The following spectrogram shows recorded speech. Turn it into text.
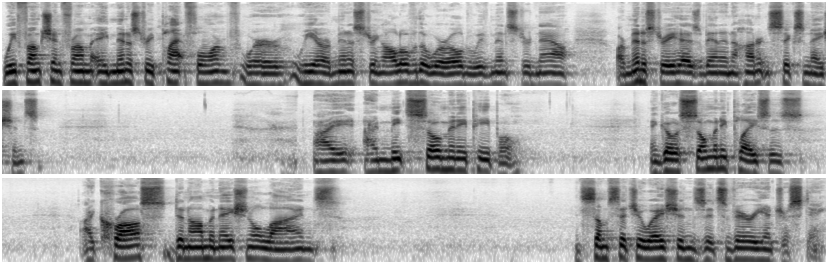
we function from a ministry platform where we are ministering all over the world. We've ministered now, our ministry has been in 106 nations. I, I meet so many people and go so many places. I cross denominational lines. In some situations, it's very interesting.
